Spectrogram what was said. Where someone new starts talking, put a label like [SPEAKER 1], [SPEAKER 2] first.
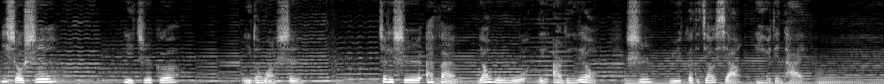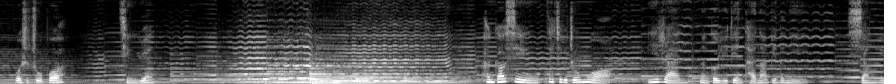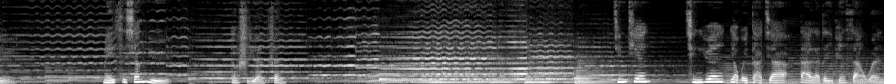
[SPEAKER 1] 一首诗，一支歌，一段往事。这里是 FM 幺五五零二零六诗与歌的交响音乐电台，我是主播请渊。很高兴在这个周末，依然能够与电台那边的你相遇。每一次相遇。都是缘分。今天，晴渊要为大家带来的一篇散文，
